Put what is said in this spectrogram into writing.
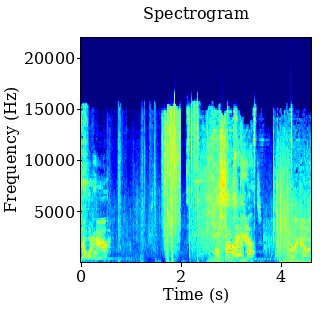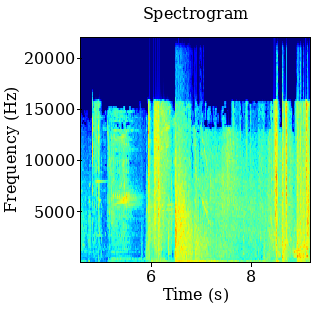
Got one here. Hostile right here. Frag out. Opening fire.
